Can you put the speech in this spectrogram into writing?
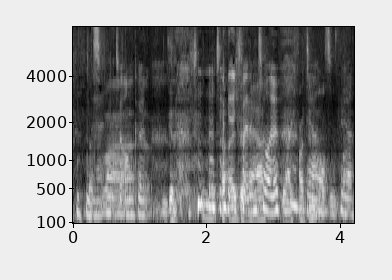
das Der war nette Onkel. äh, genau, nette Ich fand ihn toll. Ja, ich fand ihn auch super.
